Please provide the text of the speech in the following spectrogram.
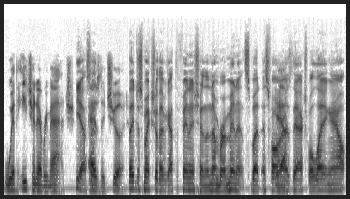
with each and every match Yes, as it- they should. They just make sure they've got the finish and the number of minutes, but as far Yeah. as the actual laying out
